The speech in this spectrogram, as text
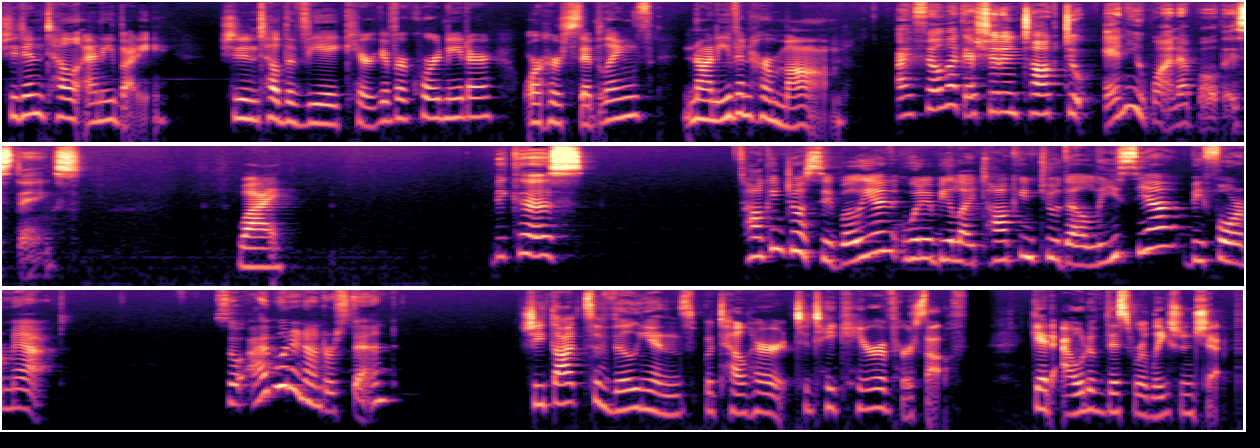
She didn't tell anybody. She didn't tell the VA caregiver coordinator or her siblings, not even her mom. I feel like I shouldn't talk to anyone about these things. Why? Because talking to a civilian would it be like talking to the Alicia before Matt? So I wouldn't understand. She thought civilians would tell her to take care of herself, get out of this relationship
